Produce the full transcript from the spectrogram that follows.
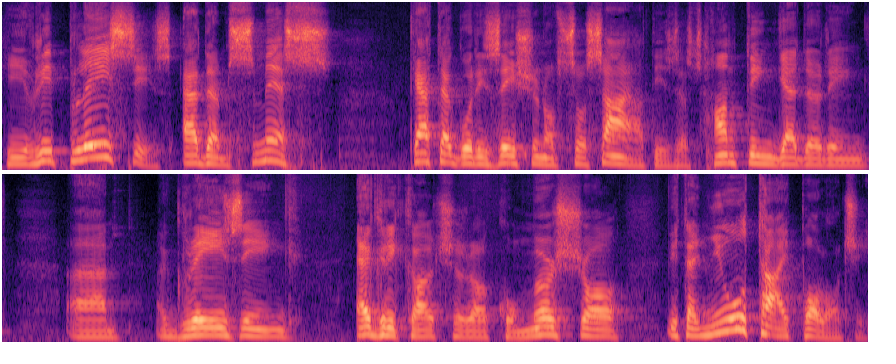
he replaces Adam Smith's categorization of societies as hunting, gathering, um, grazing, agricultural, commercial, with a new typology.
